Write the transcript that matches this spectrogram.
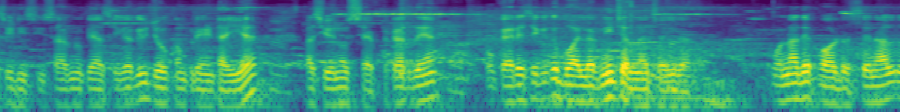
ਅਸੀਂ ਡੀਸੀ ਸਾਹਿਬ ਨੂੰ ਕਿਹਾ ਸੀਗਾ ਕਿ ਜੋ ਕੰਪਲੇਂਟ ਆਈ ਹੈ ਅਸੀਂ ਉਹਨੂੰ ਅਸੈਪਟ ਕਰਦੇ ਹਾਂ ਉਹ ਕਹਿ ਰਹੇ ਸੀ ਕਿ ਬੋਇਲਰ ਨਹੀਂ ਚੱਲਣਾ ਚਾਹੀਦਾ ਉਹਨਾਂ ਦੇ ਆਰਡਰਸ ਦੇ ਨਾਲ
